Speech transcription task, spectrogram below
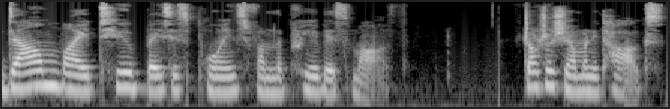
down by 2 basis points from the previous month. Zhang Shixuan Talks.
